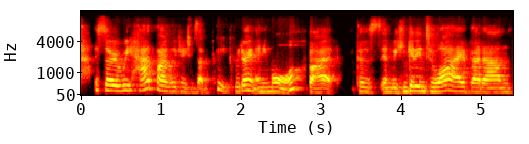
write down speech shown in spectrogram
so we had five locations at the peak. We don't anymore, but because and we can get into why, but um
